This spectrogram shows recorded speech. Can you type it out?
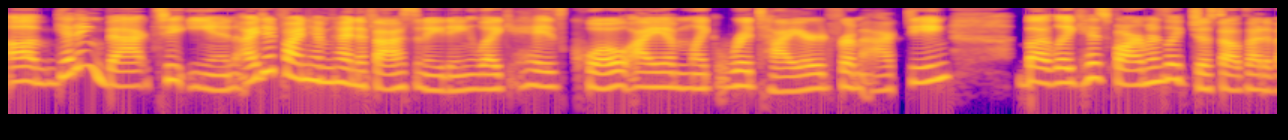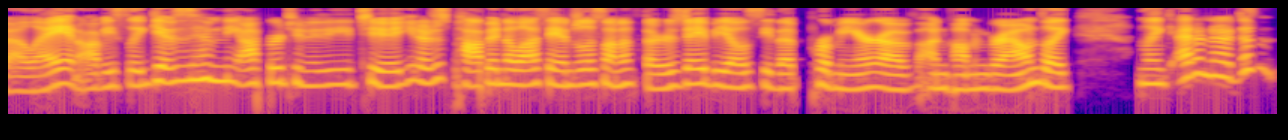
Um getting back to Ian, I did find him kind of fascinating. Like his quote, I am like retired from acting, but like his farm is like just outside of LA and obviously gives him the opportunity to, you know, just pop into Los Angeles on a Thursday, be able to see the premiere of Uncommon Ground. Like like I don't know, it doesn't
